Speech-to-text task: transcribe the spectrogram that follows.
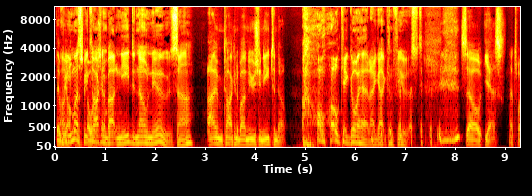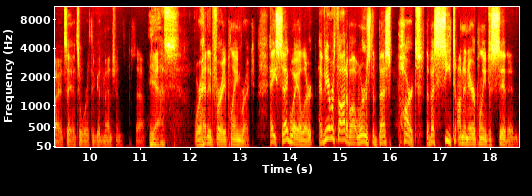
that Oh, we. you must be talking about need to know news, huh? I'm talking about news you need to know. Oh, okay. Go ahead. I got confused. So yes, that's why I'd say it's worth a good mention. So yes. we're headed for a plane wreck. Hey, segue alert. Have you ever thought about where's the best part, the best seat on an airplane to sit in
